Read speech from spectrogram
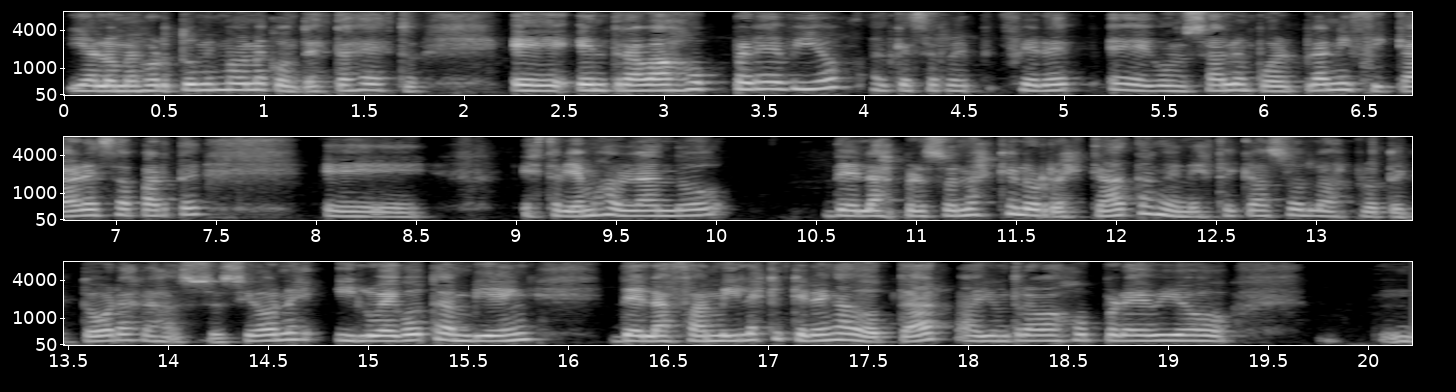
y a lo mejor tú mismo me contestas esto, eh, en trabajo previo al que se refiere eh, Gonzalo, en poder planificar esa parte, estaríamos hablando de las personas que lo rescatan, en este caso las protectoras, las asociaciones, y luego también de las familias que quieren adoptar. Hay un trabajo previo, mm,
